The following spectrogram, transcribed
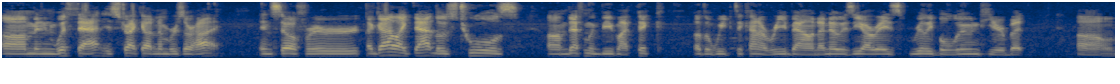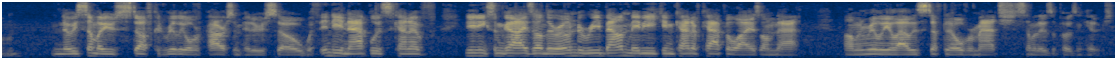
um, and with that, his strikeout numbers are high. And so for a guy like that, those tools um, definitely be my pick of the week to kind of rebound. I know his ERA is really ballooned here, but um, you know he's somebody whose stuff could really overpower some hitters. So with Indianapolis kind of needing some guys on their own to rebound, maybe he can kind of capitalize on that um, and really allow his stuff to overmatch some of those opposing hitters.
